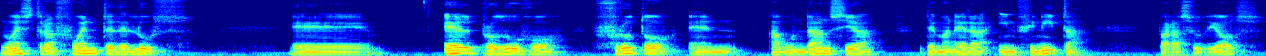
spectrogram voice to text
nuestra fuente de luz. Eh, él produjo fruto en abundancia de manera infinita para su Dios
